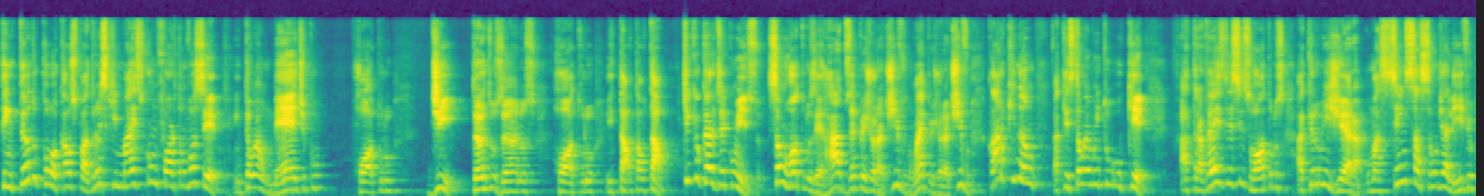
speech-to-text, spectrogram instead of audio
tentando colocar os padrões que mais confortam você. Então é um médico, rótulo, de tantos anos, rótulo e tal, tal, tal. O que, que eu quero dizer com isso? São rótulos errados? É pejorativo? Não é pejorativo? Claro que não. A questão é muito o quê? Através desses rótulos, aquilo me gera uma sensação de alívio,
